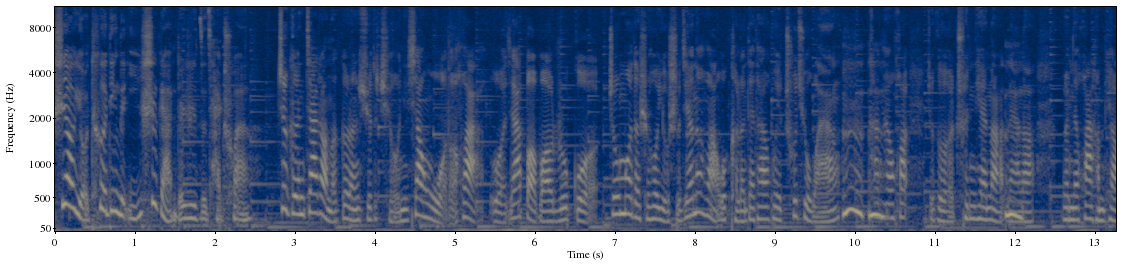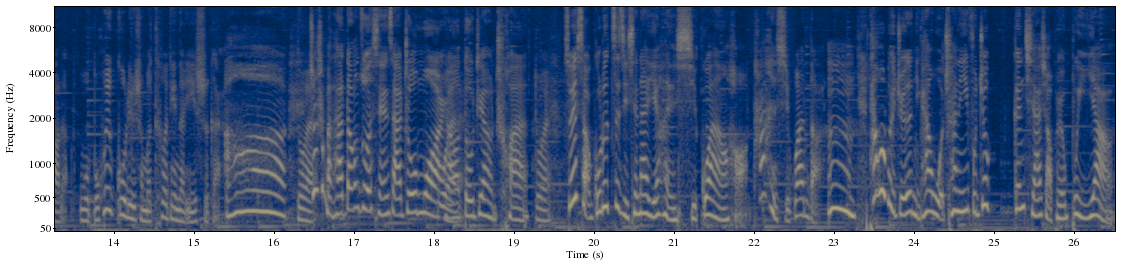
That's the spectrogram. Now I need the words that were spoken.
是要有特定的仪式感的日子才穿？这跟家长的个人需求，你像我的话，我家宝宝如果周末的时候有时间的话，我可能带他会出去玩，嗯，看看花。这个春天呢来了，外面的花很漂亮，我不会顾虑什么特定的仪式感啊。对，就是把它当做闲暇周末，然后都这样穿。对，所以小咕噜自己现在也很习惯哈，他很习惯的。嗯，他会不会觉得你看我穿的衣服就？跟其他小朋友不一样，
